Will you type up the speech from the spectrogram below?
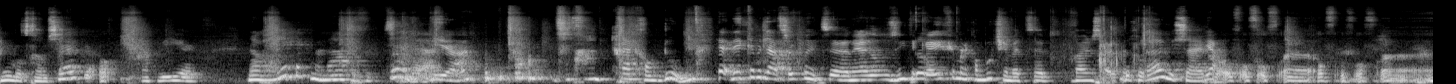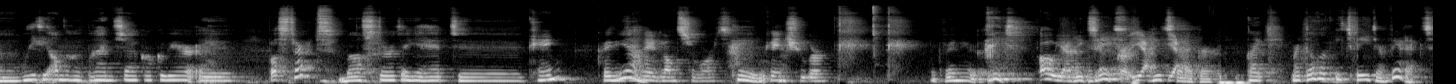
100 gram suiker. Oh, ga ik weer. Nou heb ik me laten vertellen. Ja. Dus dat ga, ga ik gewoon doen. ja. Ik heb het laatst ook met, eh nou ja, dat is niet de kefir, maar de kombucha met eh, bruine suiker. De bruine suiker. Ja. Of, of, of, eh, of, of, of hoe heet die andere bruine suiker ook alweer? Bastard? bastard. En je hebt Cane? Ik weet niet Ja. het Nederlandse woord. geen Cane sugar. Ik weet niet. riet. Oh ja, rietsuiker. Riet, Ja, ja. rietsuiker. Kijk, maar dat het iets beter werkt.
